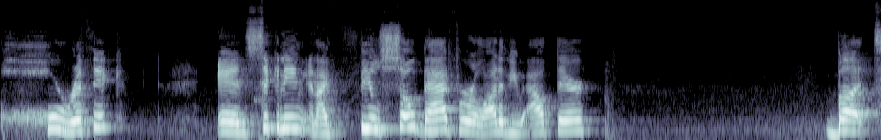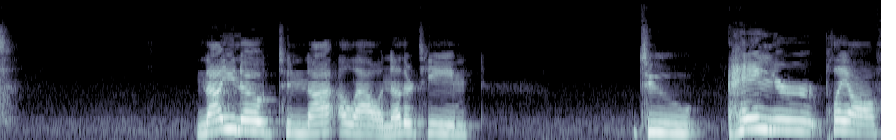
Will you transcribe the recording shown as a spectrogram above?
horrific and sickening. And I feel so bad for a lot of you out there. But now you know to not allow another team to hang your playoff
